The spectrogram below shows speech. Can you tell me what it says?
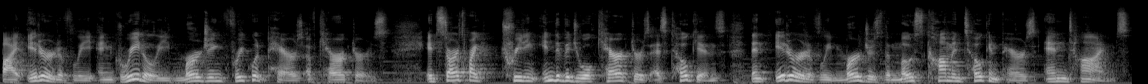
by iteratively and greedily merging frequent pairs of characters. It starts by treating individual characters as tokens, then iteratively merges the most common token pairs n times.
